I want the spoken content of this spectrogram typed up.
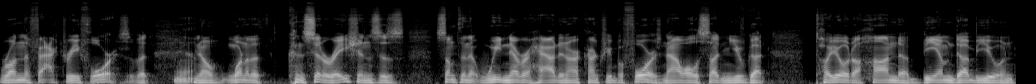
run the factory floors. But Yeah. you know, one of the considerations is something that we never had in our country before. Is now all of a sudden you've got Toyota, Honda, BMW, and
